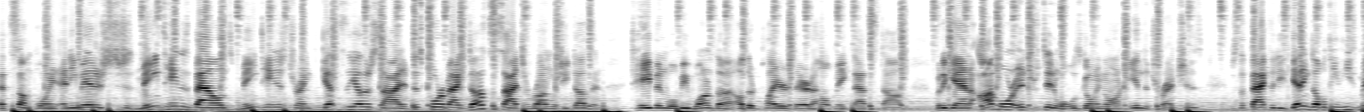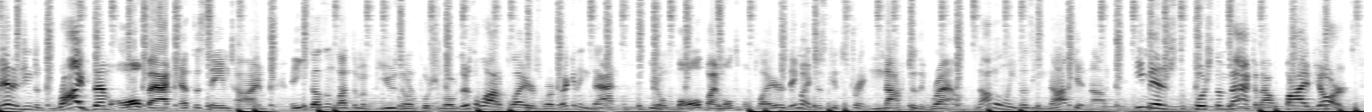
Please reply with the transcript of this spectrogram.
at some point, and he manages to just maintain his balance, maintain his strength, gets to the other side. If this quarterback does decide to run, which he doesn't, Taven will be one of the other players there to help make that stop. But again, I'm more interested in what was going on in the trenches. Just the fact that he's getting double teamed, he's managing to drive them all back at the same time, and he doesn't let them abuse them or push them over. There's a lot of players where if they're getting that, you know, mauled by multiple players, they might just get straight knocked to the ground. Not only does he not get knocked, he manages to push them back about five yards.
